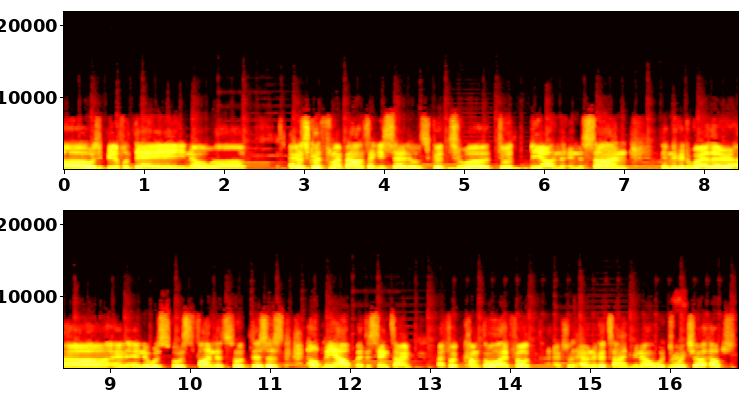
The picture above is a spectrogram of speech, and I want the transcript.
Uh, it was a beautiful day, you know, uh, and it was good for my balance, like you said. It was good to uh, do be out in the, in the sun, in the good weather, uh, and and it was it was fun. So this was helped me out, but at the same time, I felt comfortable. I felt actually having a good time, you know, which Right. which uh, helps.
